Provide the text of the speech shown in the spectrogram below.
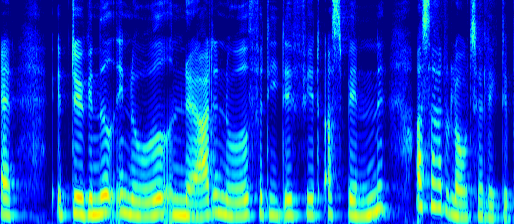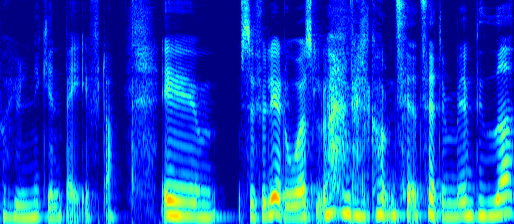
at dykke ned i noget, nørde noget, fordi det er fedt og spændende, og så har du lov til at lægge det på hylden igen bagefter. Øh, selvfølgelig er du også velkommen til at tage det med videre.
